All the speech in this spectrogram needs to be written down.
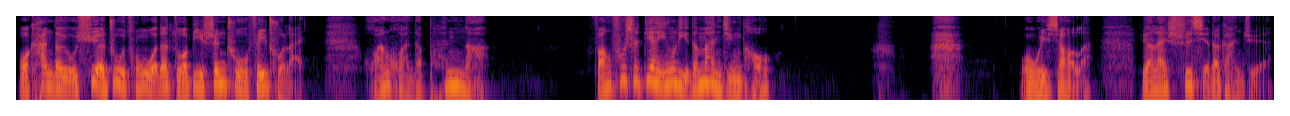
我看到有血柱从我的左臂深处飞出来，缓缓的喷呐，仿佛是电影里的慢镜头。我微笑了，原来失血的感觉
